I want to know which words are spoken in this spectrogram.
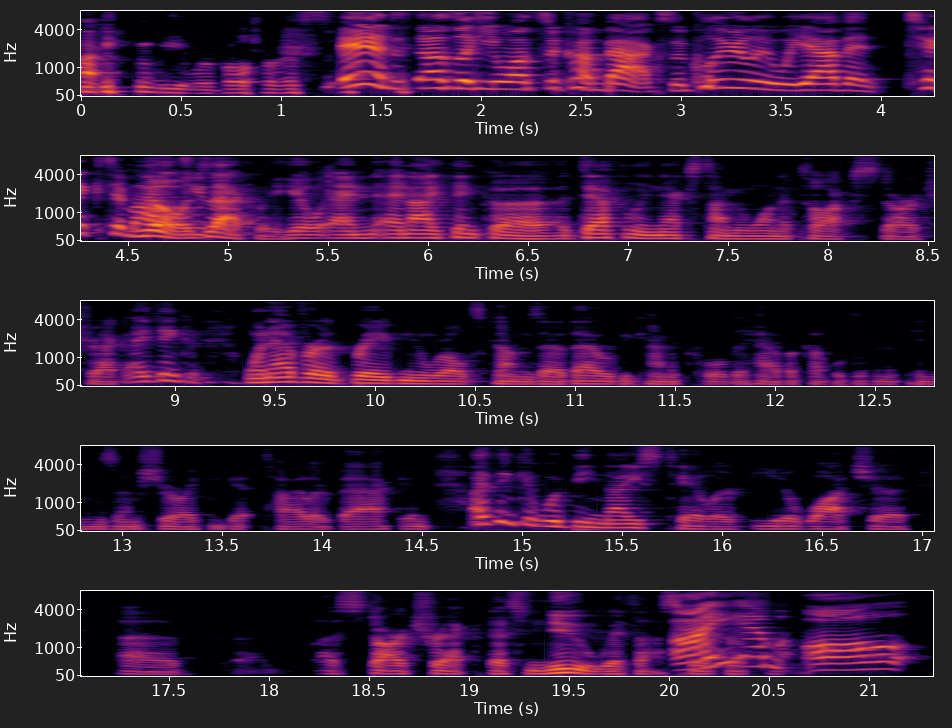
fine. We were both on the same and it sounds like he wants to come back. So clearly we haven't ticked him off no exactly. He'll and and i think uh definitely next time we want to talk star trek. I think whenever brave new worlds comes out that would be kind of cool to have a couple different opinions. I'm sure i can get tyler back. And i think it would be nice taylor for you to watch a a, a star trek that's new with us I am time. all.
